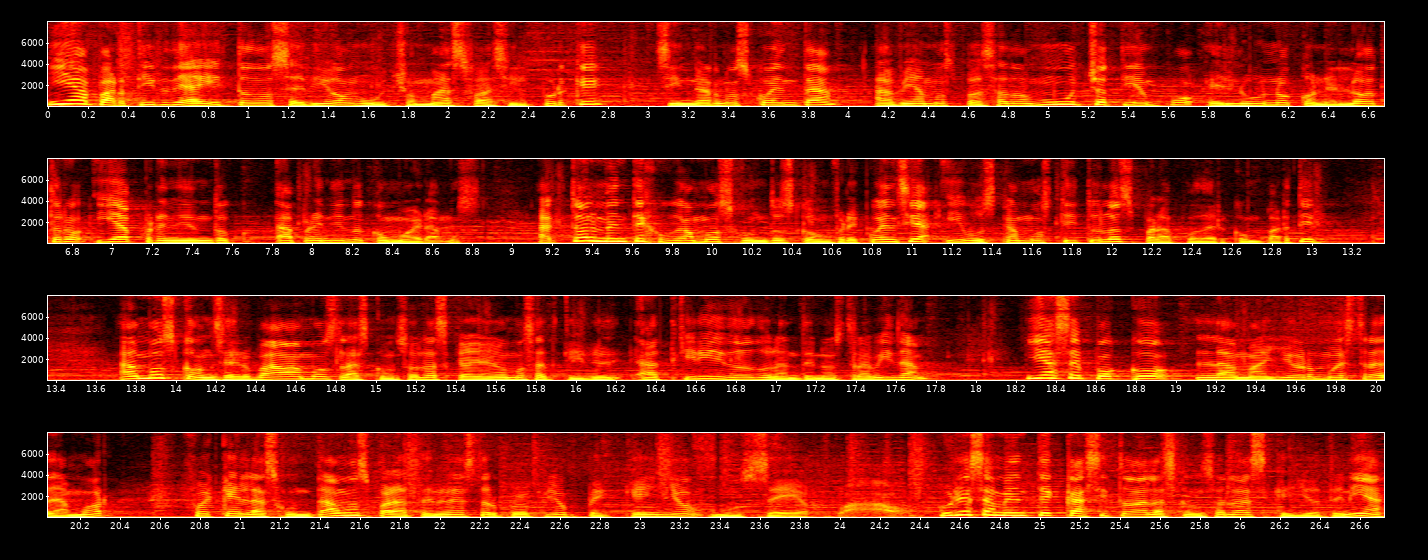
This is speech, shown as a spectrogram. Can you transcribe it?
Y a partir de ahí todo se dio mucho más fácil porque, sin darnos cuenta, habíamos pasado mucho tiempo el uno con el otro y aprendiendo, aprendiendo cómo éramos. Actualmente jugamos juntos con frecuencia y buscamos títulos para poder compartir. Ambos conservábamos las consolas que habíamos adquiri- adquirido durante nuestra vida y hace poco la mayor muestra de amor fue que las juntamos para tener nuestro propio pequeño museo. Wow. Curiosamente casi todas las consolas que yo tenía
